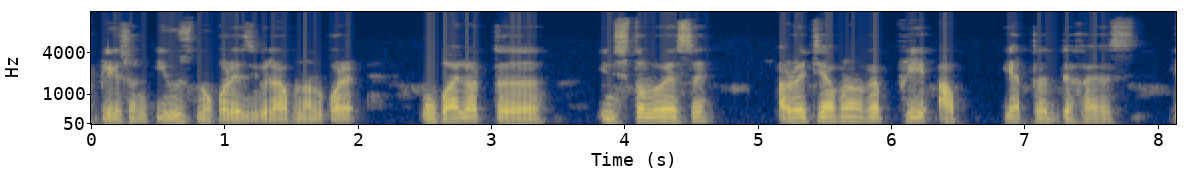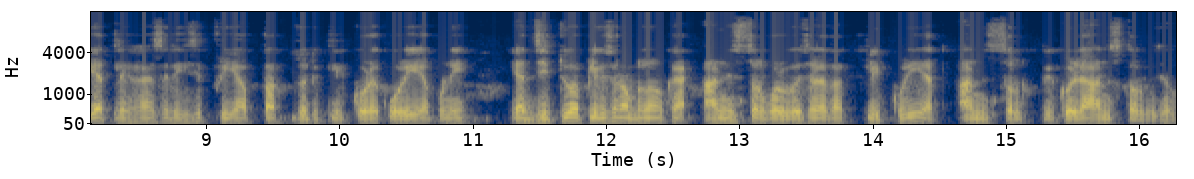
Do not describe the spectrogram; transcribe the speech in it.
এপ্লিকেশ্যন ইউজ নকৰে যিবিলাক আপোনালোকৰ মোবাইলত ইনষ্টল হৈ আছে। আৰু এতিয়া আপোনালোকে ফ্ৰী আপ ইয়াত দেখাই আছে ইয়াত লেখা আছে দেখিছে ফ্ৰী আপ তাত যদি ক্লিক কৰে কৰি আপুনি ইয়াত যিটো এপ্লিকেশ্যন আপোনালোকে আনইনষ্টল কৰিব বিচাৰে তাত ক্লিক কৰি ইয়াত আনইনষ্টল ক্লিক কৰিলে আনইনষ্টল হৈ যাব।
